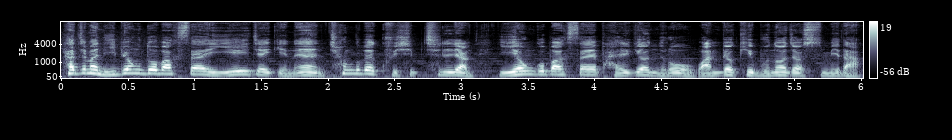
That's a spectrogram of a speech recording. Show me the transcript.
하지만 이병도 박사의 이의 제기는 1997년 이영구 박사의 발견으로 완벽히 무너졌습니다.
